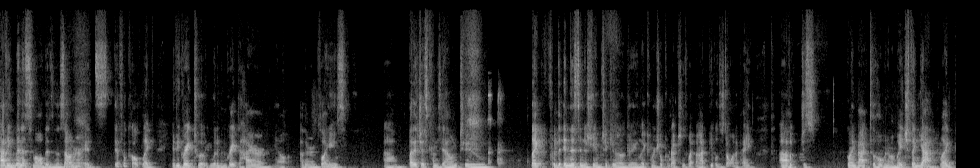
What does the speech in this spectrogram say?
Having been a small business owner, it's difficult. Like it'd be great to it would have been great to hire, you know, other employees. Um, but it just comes down to like for the in this industry in particular, doing like commercial productions, whatnot, people just don't want to pay. Uh, but just going back to the whole minimum wage thing, yeah, like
